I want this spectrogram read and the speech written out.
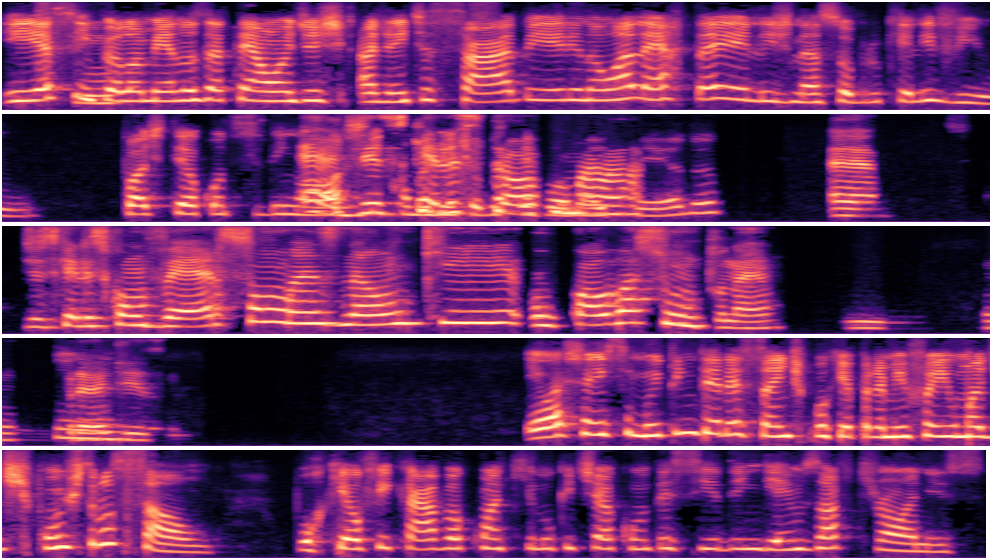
E assim, sim. pelo menos até onde a gente sabe, ele não alerta eles, né, sobre o que ele viu. Pode ter acontecido em é, diz que eles trocam uma... É, diz que eles conversam, mas não que o qual o assunto, né? O, grandismo. Eu achei isso muito interessante porque para mim foi uma desconstrução, porque eu ficava com aquilo que tinha acontecido em Games of Thrones,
